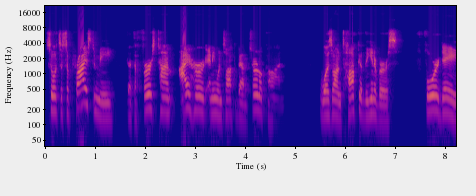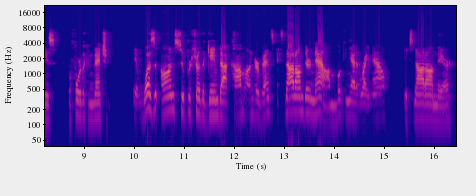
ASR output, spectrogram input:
So it's a surprise to me that the first time I heard anyone talk about Eternal Con was on Talk of the Universe four days before the convention. It wasn't on SuperShowTheGame.com under events. It's not on there now. I'm looking at it right now. It's not on there.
